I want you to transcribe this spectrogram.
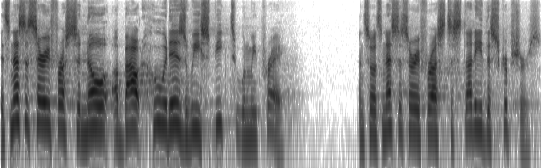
It's necessary for us to know about who it is we speak to when we pray. And so it's necessary for us to study the scriptures.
